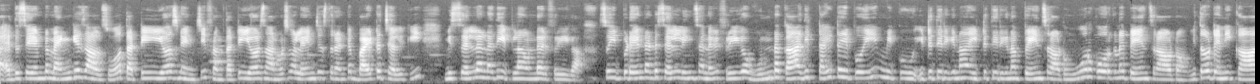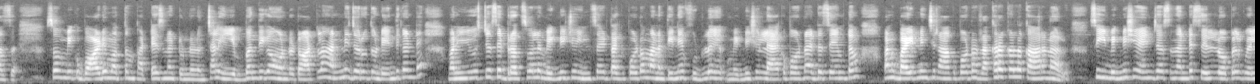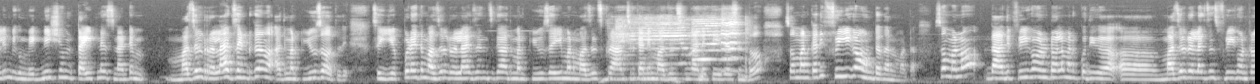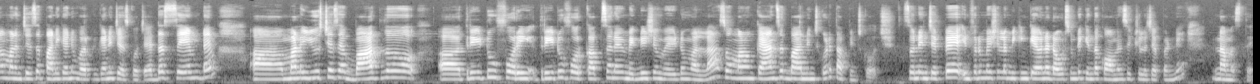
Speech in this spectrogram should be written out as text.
at the same time engage also thirty years నుంచి ఫ్రమ్ థర్టీ ఇయర్స్ ఆన్వర్డ్స్ వాళ్ళు ఏం చేస్తారంటే బయట చలికి మీ సెల్ అనేది ఇట్లా ఉండాలి ఫ్రీగా సో ఇప్పుడు ఏంటంటే సెల్ లింక్స్ అనేవి ఫ్రీగా ఉండక అది టైట్ అయిపోయి మీకు ఇటు తిరిగినా ఇటు తిరిగినా పెయిన్స్ రావటం ఊరుకు ఊరుకునే పెయిన్స్ రావటం వితౌట్ ఎనీ కాజ్ సో మీకు బాడీ మొత్తం పట్టేసినట్టు ఉండడం చాలా ఇబ్బందిగా ఉండటం అట్లా అన్నీ జరుగుతుంటాయి. ఎందుకంటే మనం యూజ్ చేసే డ్రగ్స్ వల్ల మెగ్నీషియం మెగ్నీషియం ఇన్సైడ్ తగ్గిపోవడం మనం తినే ఫుడ్లో మెగ్నీషియం లేకపోవడం అట్ ద సేమ్ టైం మనకు బయట నుంచి రాకపోవడం రకరకాల కారణాలు. సో ఈ మెగ్నీషియం ఏం చేస్తుందంటే సెల్ లోపలికి వెళ్ళి మీకు మెగ్నీషియం టైట్నెస్ అంటే మజిల్ రిలాక్సెంట్గా అది మనకు యూజ్ అవుతుంది. సో ఎప్పుడైతే మజిల్ రిలాక్సెంట్స్గా అది మనకు యూజ్ అయ్యి మన మజిల్స్ క్రాంప్స్ కానీ మజిల్స్ కానీ తీసేసిందో సో మనకు అది ఫ్రీగా ఉంటుంది అనమాట సో మనం అది ఫ్రీగా ఉండటం వల్ల మనకు కొద్దిగా మజిల్ రిలాక్సెన్స్ ఫ్రీగా ఉండటం వల్ల మనం చేసే పని కానీ వర్క్ కానీ చేసుకోవచ్చు. అట్ ద సేమ్ టైం మనం యూజ్ చేసే బాత్లో three to four three to four cups అనేవి మెగ్నీషియం వేయటం వల్ల సో మనం క్యాన్సర్ బారి నుంచి కూడా తప్పించుకోవచ్చు. సో నేను చెప్పే ఇన్ఫర్మేషన్లో మీకు ఇంకేమైనా డౌట్స్ ఉంటే కింద కామెంట్ సెక్షన్లో చెప్పండి. నమస్తే.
